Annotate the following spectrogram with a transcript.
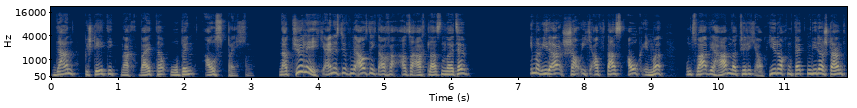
dann bestätigt nach weiter oben ausbrechen. Natürlich, eines dürfen wir auch nicht außer Acht lassen, Leute. Immer wieder schaue ich auf das auch immer. Und zwar, wir haben natürlich auch hier noch einen fetten Widerstand.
